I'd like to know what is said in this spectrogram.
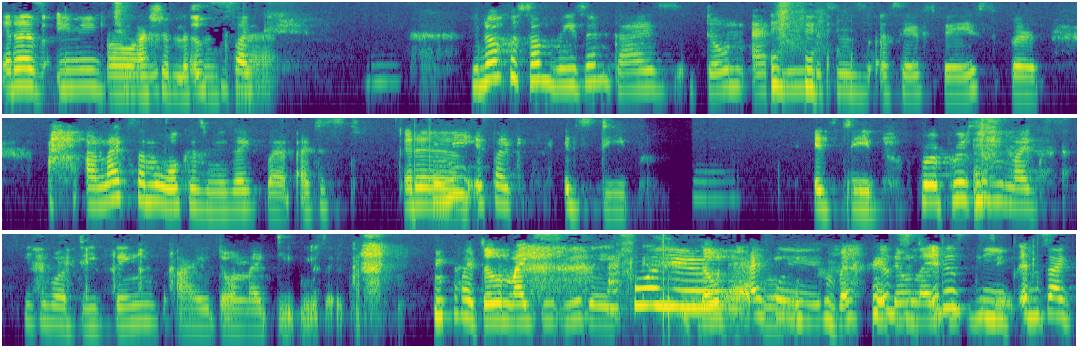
it is you need Oh, I should listen it's to like that. You know, for some reason, guys, don't at me. This is a safe space, but I like Summer Walker's music, but I just it is for me, it's like it's deep. It's deep. For a person who likes speaking about deep things, I don't like deep music. I don't like deep music. I feel you. Don't I feel me. you. But I It's, don't like it is deep, and it's like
